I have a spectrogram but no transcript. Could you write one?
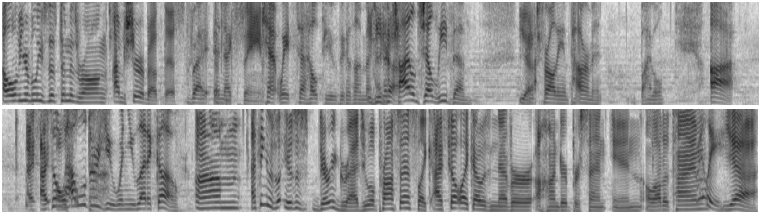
all of your belief system is wrong. I'm sure about this. Right. That's and insane. I can't wait to help you because I'm a, Yeah. a child shall lead them. yeah. Thanks for all the empowerment, Bible. Uh, I, I so how old are you when you let it go? Um, I think it was it was a very gradual process. Like I felt like I was never hundred percent in a lot of the time. Really? Yeah.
